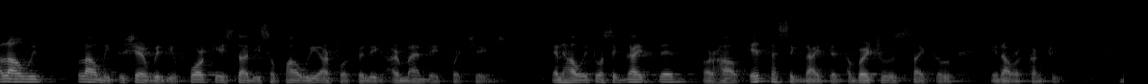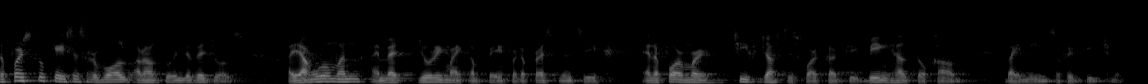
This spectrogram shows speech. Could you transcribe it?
Allow, with, allow me to share with you four case studies of how we are fulfilling our mandate for change and how it was ignited or how it has ignited a virtuous cycle in our country. The first two cases revolve around two individuals a young woman I met during my campaign for the presidency and a former Chief Justice for our country being held to account by means of impeachment.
